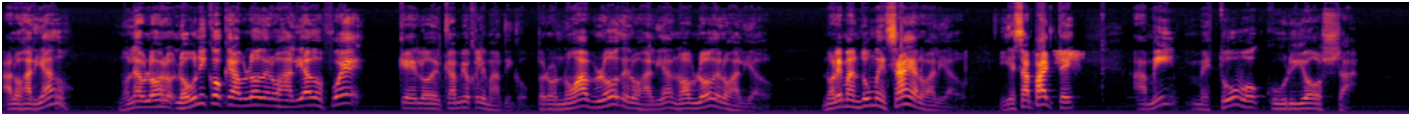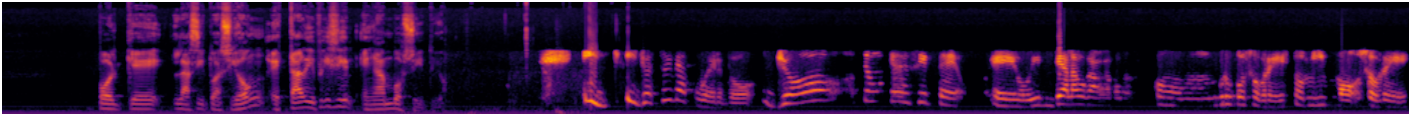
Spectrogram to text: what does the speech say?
a los aliados. No le habló, lo único que habló de los aliados fue que lo del cambio climático, pero no habló de los aliados, no habló de los aliados. No le mandó un mensaje a los aliados. Y esa parte a mí me estuvo curiosa porque la situación está difícil en ambos sitios. Y, y yo estoy de acuerdo. Yo tengo que decirte, eh, hoy dialogaba con, con, un grupo sobre esto mismo, sobre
